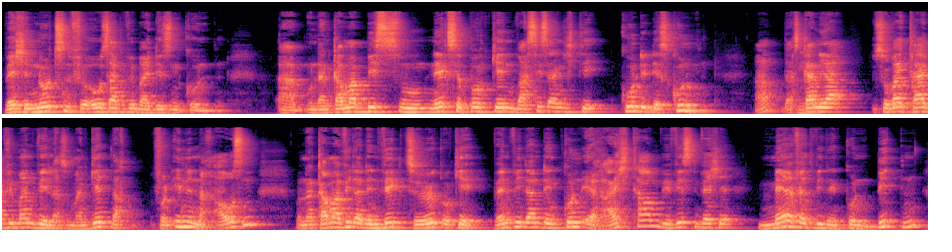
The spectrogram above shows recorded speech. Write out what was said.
Welche Nutzen verursachen wir bei diesen Kunden? Ähm, und dann kann man bis zum nächsten Punkt gehen, was ist eigentlich die Kunde des Kunden? Das kann ja so weit treiben, wie man will. Also man geht nach, von innen nach außen und dann kann man wieder den Weg zurück. Okay, wenn wir dann den Kunden erreicht haben, wir wissen, welche Mehrwert wir den Kunden bieten.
